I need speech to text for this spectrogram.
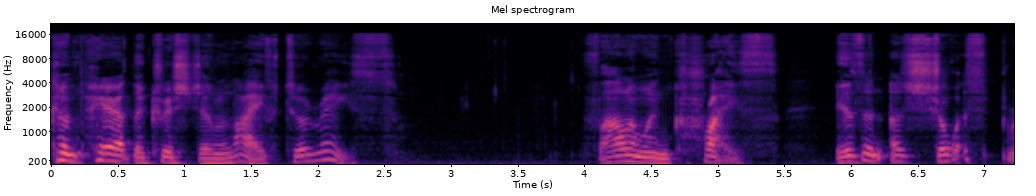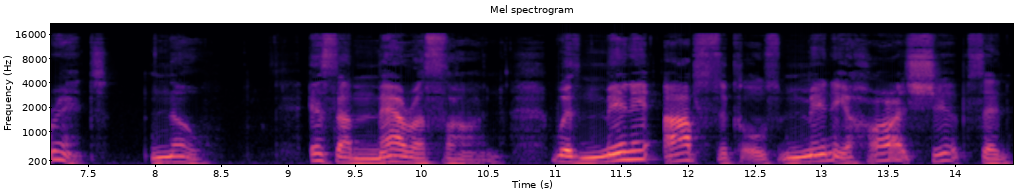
compared the Christian life to a race. Following Christ isn't a short sprint. No, it's a marathon with many obstacles, many hardships, and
